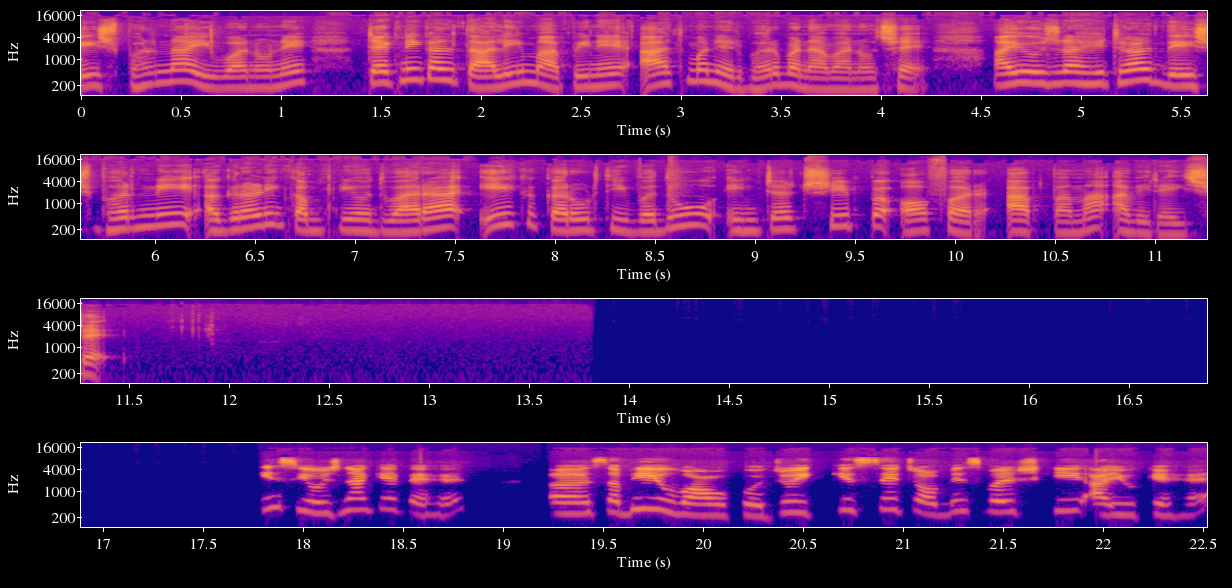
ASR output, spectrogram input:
દેશભરના યુવાનોને ટેકનિકલ તાલીમ આપીને આત્મનિર્ભર બનાવવાનો છે. આ યોજના હેઠળ દેશભરની અગ્રણી કંપનીઓ દ્વારા એક કરોડથી વધુ ઇન્ટર્નશીપ ઓફર આપવામાં આવી રહી છે. इस योजना के तहत सभी युवाओं को जो 21 से 24 वर्ष की आयु के हैं,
